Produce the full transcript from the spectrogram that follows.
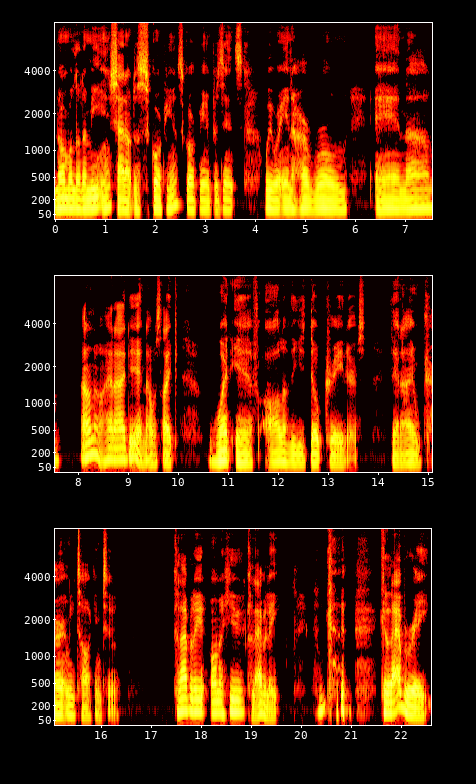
normal little meeting. Shout out to Scorpion. Scorpion presents. We were in her room, and um, I don't know. I had an idea, and I was like, "What if all of these dope creators that I am currently talking to collaborate on a huge collaborate collaborate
